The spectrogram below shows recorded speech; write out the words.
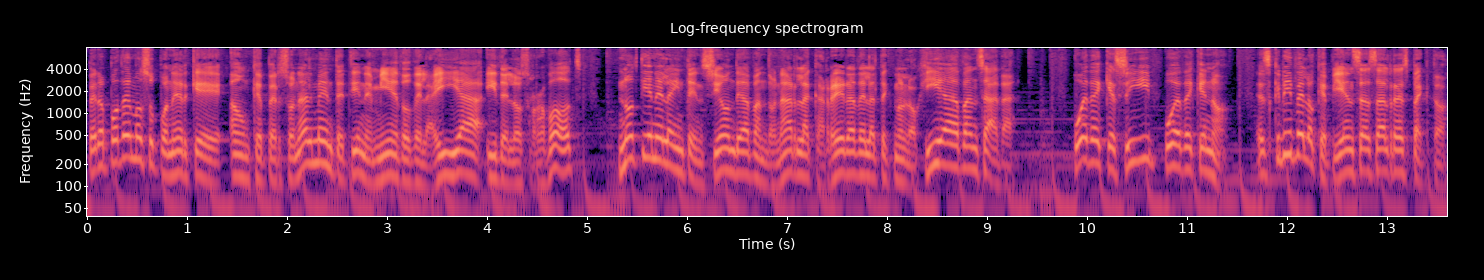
pero podemos suponer que, aunque personalmente tiene miedo de la IA y de los robots, no tiene la intención de abandonar la carrera de la tecnología avanzada. Puede que sí, puede que no. Escribe lo que piensas al respecto.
